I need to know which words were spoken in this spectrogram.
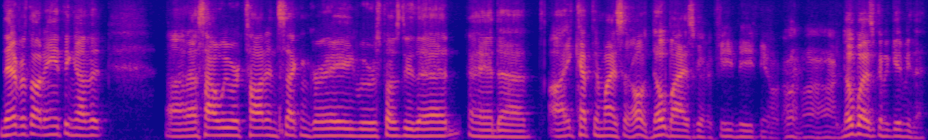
Never thought anything of it. Uh, that's how we were taught in second grade. We were supposed to do that, and uh, I kept in mind, I said, "Oh, nobody's going to feed me. You know, nobody's going to give me that."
